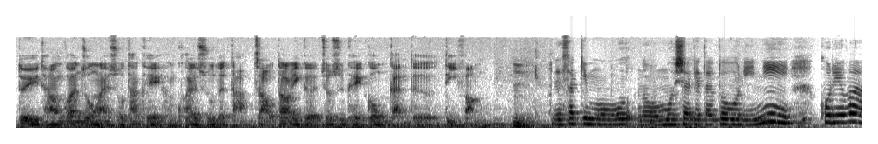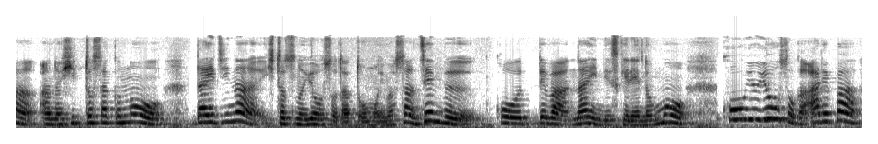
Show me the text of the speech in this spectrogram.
对于台湾观众来说，他可以很快速的打找到一个就是可以共感的地方。でさっきもの申し上げた通りにこれはあのヒット作の大事な一つの要素だと思います全部こうではないんですけれどもこういう要素があれば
